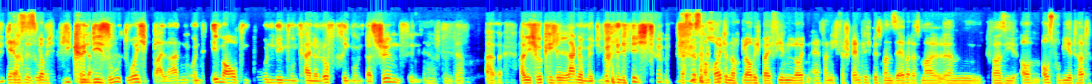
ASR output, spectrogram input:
Ich ja, dachte ist, so, ich, wie können die so durchballern und immer auf dem Boden liegen und keine Luft kriegen und das schön finden? Ja, stimmt, ja. Habe ich wirklich lange mit überlegt. Das ist auch heute noch, glaube ich, bei vielen Leuten einfach nicht verständlich, bis man selber das mal ähm, quasi ausprobiert hat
